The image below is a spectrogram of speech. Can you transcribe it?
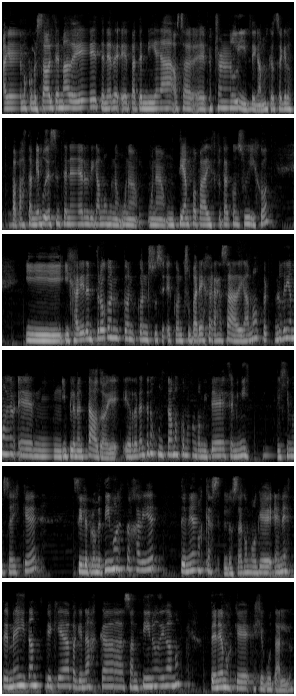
habíamos conversado el tema de tener eh, paternidad, o sea, eh, paternal leave, digamos, que, o sea, que los papás también pudiesen tener, digamos, una, una, un tiempo para disfrutar con su hijo. Y, y Javier entró con, con, con, su, con, su, pareja embarazada, digamos, pero no teníamos implementado todavía. Y de repente nos juntamos como un comité feminista y dijimos, ¿sabéis qué? Si le prometimos esto a Javier, tenemos que hacerlo. O sea, como que en este mes y tanto que queda para que nazca Santino, digamos, tenemos que ejecutarlo.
